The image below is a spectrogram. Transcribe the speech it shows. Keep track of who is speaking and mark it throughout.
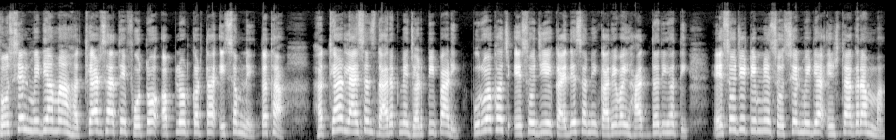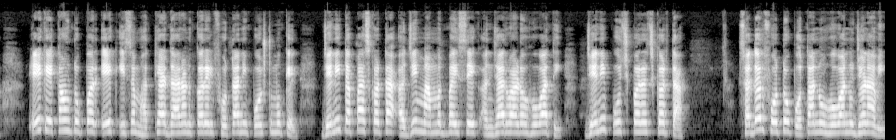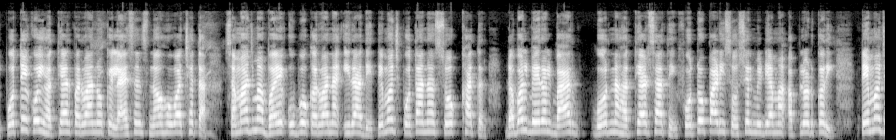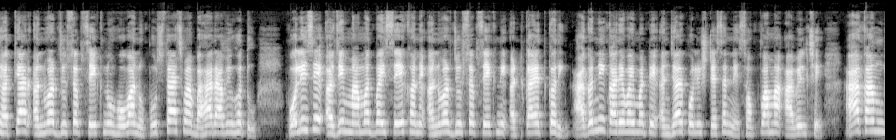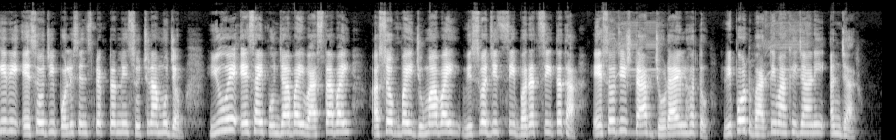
Speaker 1: Social મીડિયામાં હથિયાર સાથે ફોટો અપલોડ કરતા ઈસમને તથા હથિયાર લાયસન્સ ધારકને ઝડપી પાડી પૂર્વ કચ્છ એસઓજીએ કાયદેસરની કાર્યવાહી હાથ ધરી હતી. એસઓજી ટીમને સોશિયલ મીડિયા ઇન્સ્ટાગ્રામમાં એક એકાઉન્ટ ઉપર એક ઈસમ હથિયાર ધારણ કરેલ ફોટાની પોસ્ટ મૂકેલ, જેની તપાસ કરતા અજીમ મામદભાઈ શેખ અંજારવાળો હોવાથી જેની પૂછપરછ કરતા સદર ફોટો પોતાનું હોવાનું જણાવી, પોતે કોઈ હથિયાર, પરવાનો કે લાયસન્સ ન હોવા છતાં સમાજમાં ભય ઊભો કરવાના ઈરાદે તેમજ પોતાના શોખ ખાતર ડબલ બેરલ બાર બોરના હથિયાર સાથે ફોટો પાડી સોશિયલ મીડિયામાં અપલોડ કરી તેમજ હથિયાર અનવર જુસફ શેખનું હોવાનું પૂછતાછમાં બહાર આવ્યું હતું. પોલીસે અજીમ મામદભાઈ શેખ અને અનવર જુસફ શેખની અટકાયત કરી આગળની કાર્યવાહી માટે અંજાર પોલીસ સ્ટેશનને સોંપવામાં આવેલ છે. આ કામગીરી એસઓજી પોલીસ ઇન્સ્પેક્ટરની સૂચના મુજબ યુએએસઆઈ પુંજાભાઈ વાસ્તાભાઈ, અશોકભાઈ જુમાભાઈ, વિશ્વજીતસિંહ ભરતસિંહ તથા એસઓજી સ્ટાફ જોડાયેલ હતો. રિપોર્ટ ભારતી માખીજાણી અંજાર.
